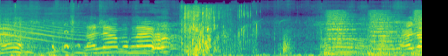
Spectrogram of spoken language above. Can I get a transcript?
ના અમુક લાય કઈ છે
